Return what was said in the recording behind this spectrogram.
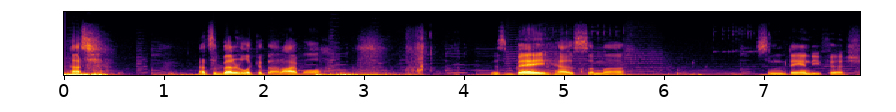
That's that's a better look at that eyeball. This bay has some uh, some dandy fish.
